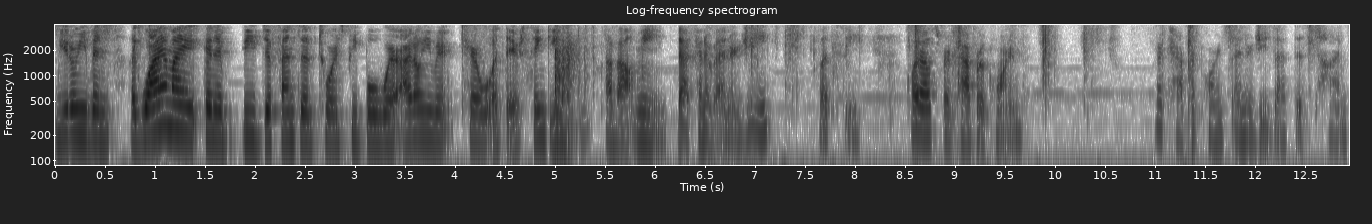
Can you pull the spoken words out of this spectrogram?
you don't even, like, why am I going to be defensive towards people where I don't even care what they're thinking about me? That kind of energy. Let's see. What else for Capricorn? What are Capricorn's energies at this time?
